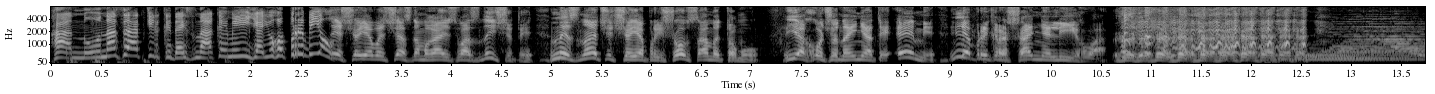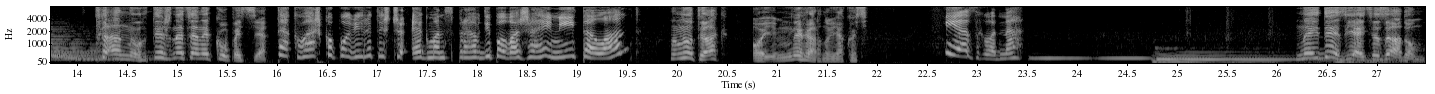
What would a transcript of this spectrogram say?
А ну назад тільки дай знак Емі, і я його приб'ю. Те, що я весь час намагаюсь вас знищити, не значить, що я прийшов саме тому. Я хочу найняти Еммі для прикрашання лігва. Та ну, ти ж на це не купишся. Так важко повірити, що Егман справді поважає мій талант? Ну так. Ой, негарно якось. Я згодна. Не йди з яйця задом.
